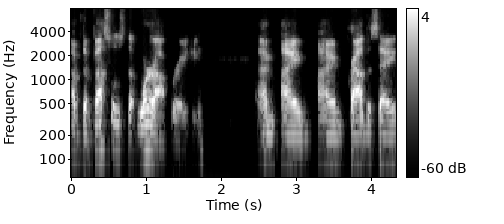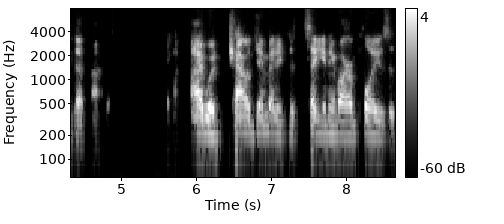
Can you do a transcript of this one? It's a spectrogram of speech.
of the vessels that we're operating i'm i i'm proud to say that I, I would challenge anybody to say any of our employees have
